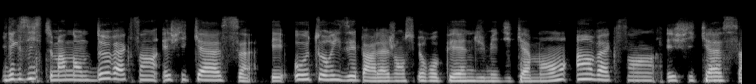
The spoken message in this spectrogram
Il existe maintenant deux vaccins efficaces et autorisés par l'Agence européenne du médicament, un vaccin efficace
